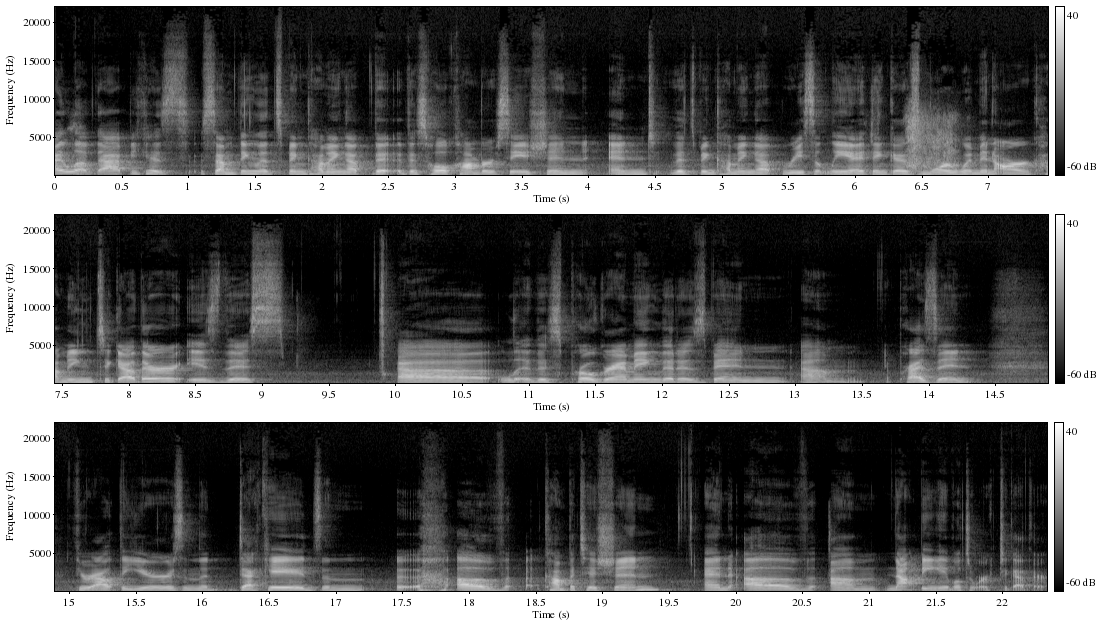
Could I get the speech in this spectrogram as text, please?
I love that because something that's been coming up that this whole conversation and that's been coming up recently, I think, as more women are coming together, is this uh, this programming that has been um, present throughout the years and the decades and uh, of competition and of um, not being able to work together.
